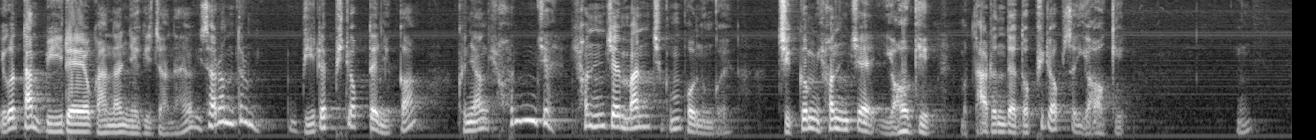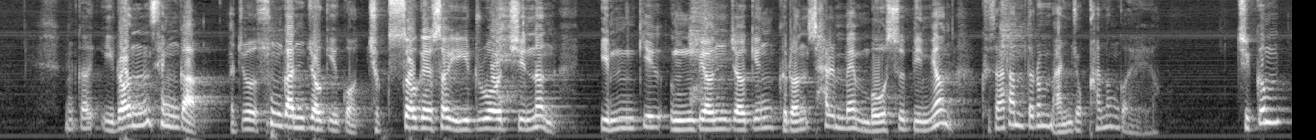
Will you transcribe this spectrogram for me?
이거 다 미래에 관한 얘기잖아요. 이 사람들은 미래 필요 없다니까 그냥 현재 현재만 지금 보는 거예요. 지금 현재 여기 뭐 다른 데도 필요 없어 여기. 그러니까 이런 생각 아주 순간적이고 즉석에서 이루어지는 임기응변적인 그런 삶의 모습이면 그 사람들은 만족하는 거예요. 지금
